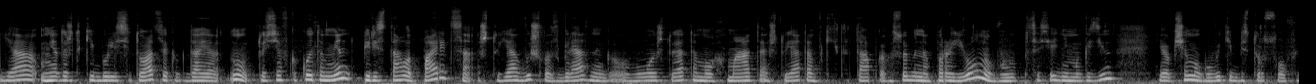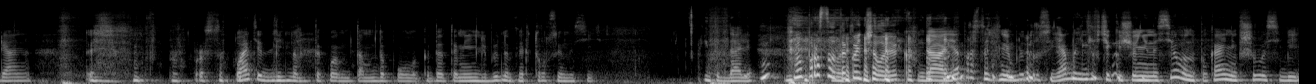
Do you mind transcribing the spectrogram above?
я, у меня даже такие были ситуации, когда я, ну, то есть я в какой-то момент перестала париться, что я вышла с грязной головой, что я там лохматая, что я там в каких-то тапках, особенно по району, в соседний магазин, я вообще могу выйти без трусов, реально. Просто в платье длинном, таком там до пола, когда там я не люблю, например, трусы носить и так далее. Ну просто такой человек. Да, я просто не люблю трусы. Я бы лифчик еще не носила, но пока я не вшила себе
